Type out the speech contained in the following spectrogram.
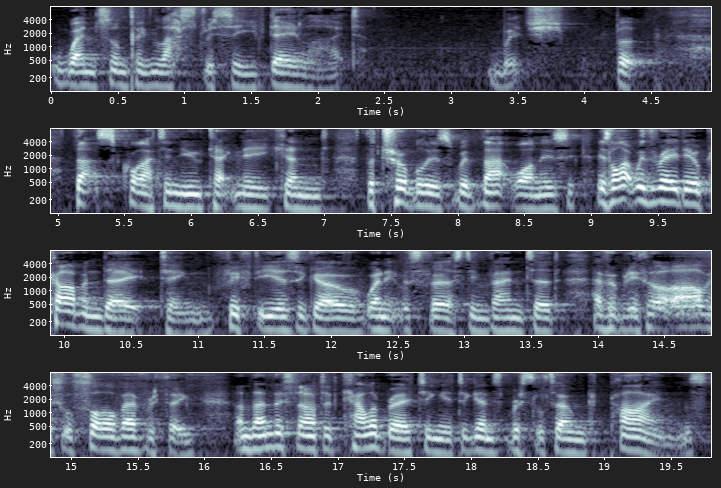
when something last received daylight, which, but that's quite a new technique. And the trouble is with that one is it's like with radiocarbon dating 50 years ago when it was first invented. Everybody thought, oh, this will solve everything. And then they started calibrating it against Bristletone pines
